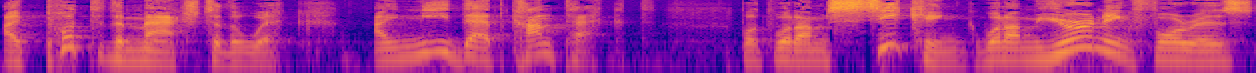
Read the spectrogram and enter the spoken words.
I put the match to the wick. I need that contact. But what I'm seeking, what I'm yearning for is.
